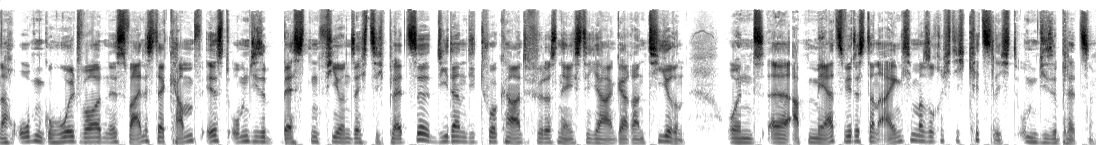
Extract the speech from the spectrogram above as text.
nach oben geholt worden ist, weil es der Kampf ist um diese besten 64 Plätze, die dann die Tourkarte für das nächste Jahr garantieren. Und äh, ab März wird es dann eigentlich immer so richtig kitzlig um diese Plätze.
